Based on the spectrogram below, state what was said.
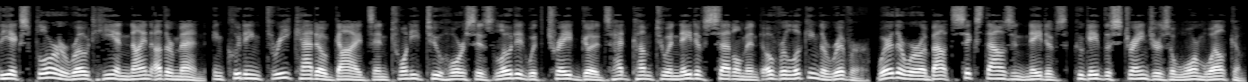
The explorer wrote he and nine other men, including three Caddo guides and 22 horses loaded with trade goods had come to a native settlement overlooking the river, where there were about 6,000 natives, who gave the strangers a warm welcome.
